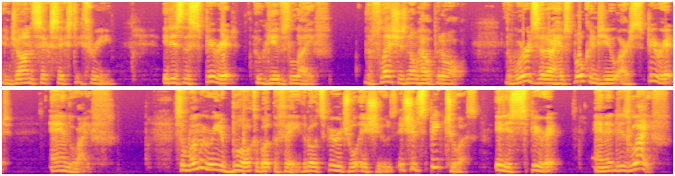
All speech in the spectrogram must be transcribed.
in John 6:63, "It is the spirit who gives life. The flesh is no help at all. The words that I have spoken to you are spirit and life." So when we read a book about the faith, about spiritual issues, it should speak to us. It is spirit and it is life.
